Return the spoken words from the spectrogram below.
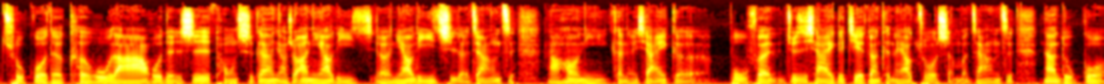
触过的客户啦，或者是同事跟他讲说啊，你要离呃你要离职了这样子，然后你可能下一个。部分就是下一个阶段可能要做什么这样子。那如果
